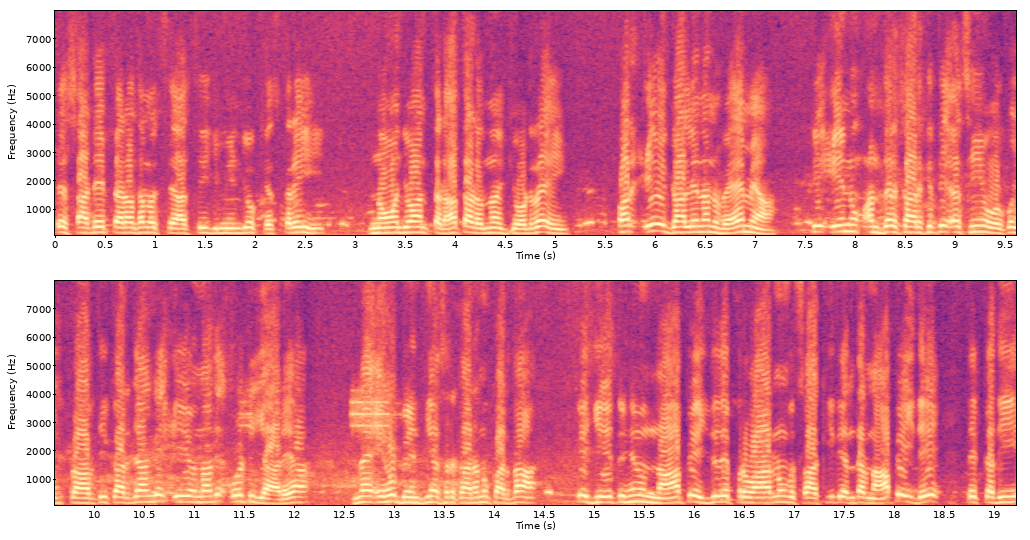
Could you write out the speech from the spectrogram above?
ਤੇ ਸਾਡੇ ਪੈਰਾਂ ਥੱਲੋਂ ਸਿਆਸੀ ਜ਼ਮੀਨ ਜੋ ਖਿਸਕ ਰਹੀ ਸੀ, ਨੌਜਵਾਨ ਧੜਾ ਧੜ ਉਹਨਾਂ ਜੁੜ ਰਹੇ ਸੀ ਪਰ ਇਹ ਗੱਲ ਇਹਨਾਂ ਨੂੰ ਵਹਿਮ ਆ ਕਿ ਇਹਨੂੰ ਅੰਦਰ ਕਰਕੇ ਤੇ ਅਸੀਂ ਹੋਰ ਕੁਝ ਪ੍ਰਾਪਤੀ ਕਰ ਜਾਾਂਗੇ। ਇਹ ਉਹਨਾਂ ਦੇ ਉਲਟ ਜਾ ਰਿਹਾ। ਮੈਂ ਇਹੋ ਬੇਨਤੀਆਂ ਸਰਕਾਰਾਂ ਨੂੰ ਕਰਦਾ ਕਿ ਜੇ ਤੁਸੀਂ ਇਹਨੂੰ ਨਾ ਭੇਜਦੇ ਤੇ ਪਰਿਵਾਰ ਨੂੰ ਵਿਸਾਖੀ ਦੇ ਅੰਦਰ ਨਾ ਭੇਜਦੇ ਤੇ ਕਦੀ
